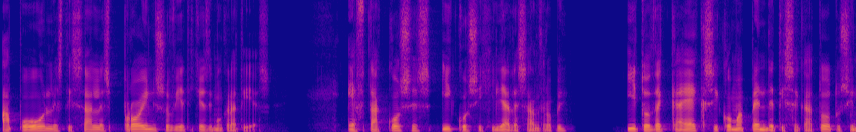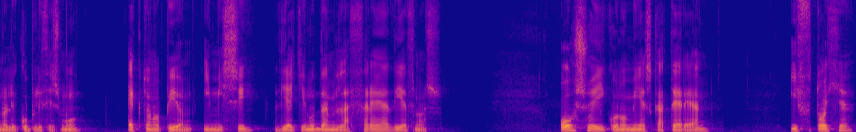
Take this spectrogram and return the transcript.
από όλες τις άλλες πρώην Σοβιετικές δημοκρατίες. 720.000 άνθρωποι ή το 16,5% του συνολικού πληθυσμού, εκ των οποίων οι μισοί διακινούνταν λαθρέα διεθνώς. Όσο οι οικονομίες κατέρεαν, η φτώχεια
